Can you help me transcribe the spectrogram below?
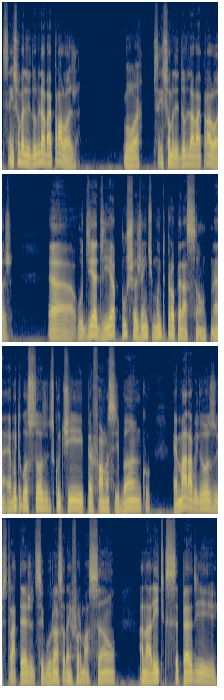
Sem sombra de dúvida, vai para a loja. Boa. Sem sombra de dúvida, vai para a loja. É, o dia a dia puxa a gente muito para a operação. Né? É muito gostoso discutir performance de banco, é maravilhoso estratégia de segurança da informação, analytics, você perde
